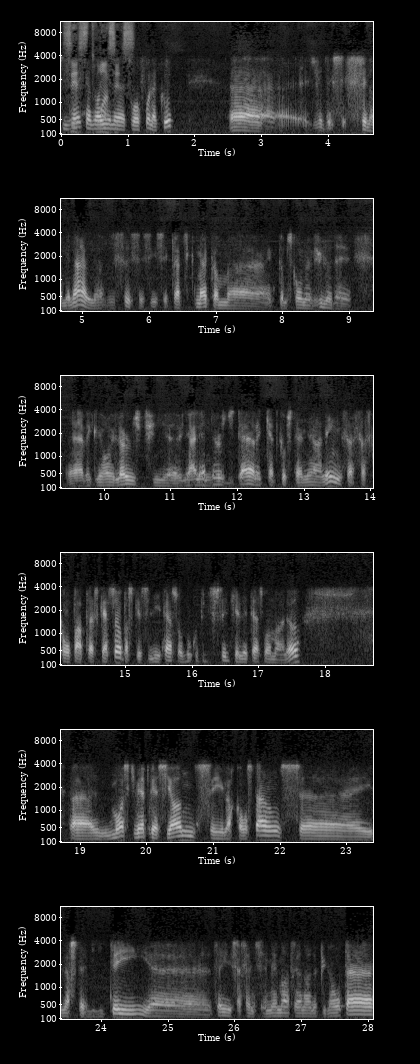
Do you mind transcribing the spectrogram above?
six ans qu'on gagne trois fois la Coupe? Euh, je veux dire, c'est phénoménal. C'est pratiquement comme, euh, comme ce qu'on a vu là, avec les Oilers puis les Islanders du temps avec quatre coupes cette en ligne. Ça, ça, se compare presque à ça parce que les temps sont beaucoup plus difficiles qu'elles l'étaient à ce moment-là. moi, ce qui m'impressionne, c'est leur constance, et leur stabilité. ça fait c'est le même entraîneur depuis longtemps.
